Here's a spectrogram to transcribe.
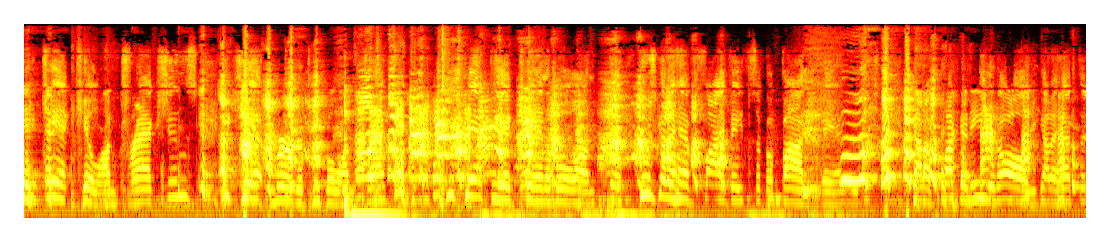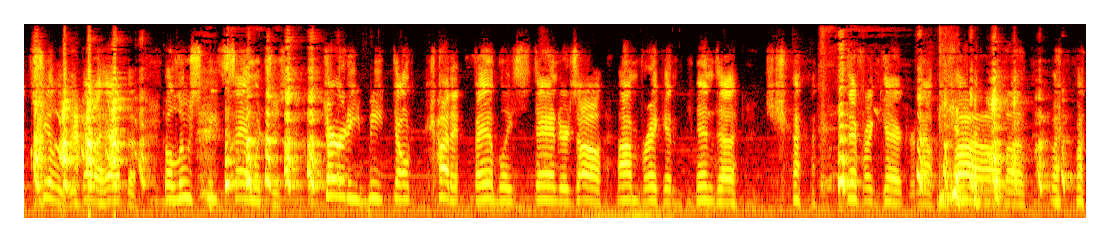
You can't kill on fractions. You can't murder people on fractions. You can't be a cannibal on. Who's gonna have five eighths of a body, man? You gotta fucking eat it all. You gotta have the chili. You gotta have the, the loose meat sandwiches. Dirty meat, don't cut it. Family standards. Oh, I'm breaking into different character now. Oh, the-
